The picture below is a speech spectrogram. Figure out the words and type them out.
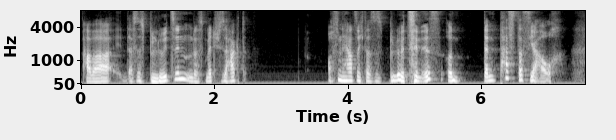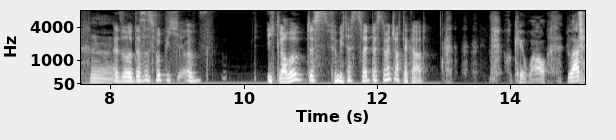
Aber das ist Blödsinn und das Match sagt offenherzig, dass es Blödsinn ist und dann passt das ja auch. Hm. Also, das ist wirklich, äh, ich glaube, das ist für mich das zweitbeste Match auf der Karte. Okay, wow. Du hast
